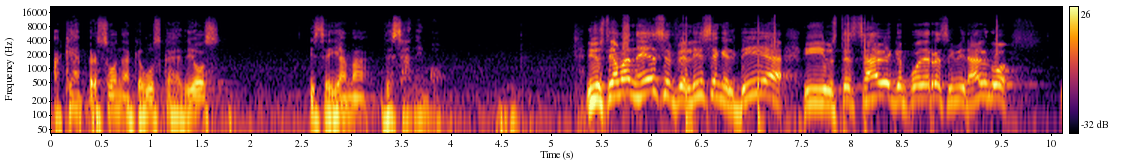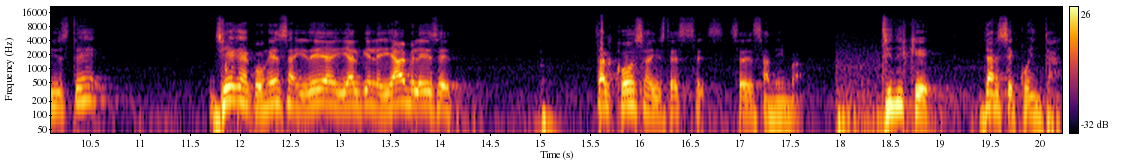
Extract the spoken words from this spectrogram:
aquella persona que busca a Dios y se llama desánimo. Y usted amanece feliz en el día y usted sabe que puede recibir algo y usted llega con esa idea y alguien le llama y le dice tal cosa y usted se, desanima. Tiene que darse cuenta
